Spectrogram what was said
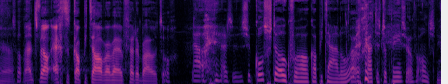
Ja. Nou, het is wel echt het kapitaal waar wij op verder bouwen, toch? Nou, ja, ze, ze kosten ook vooral kapitaal hoor. Oh, gaat het opeens over ons nu?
